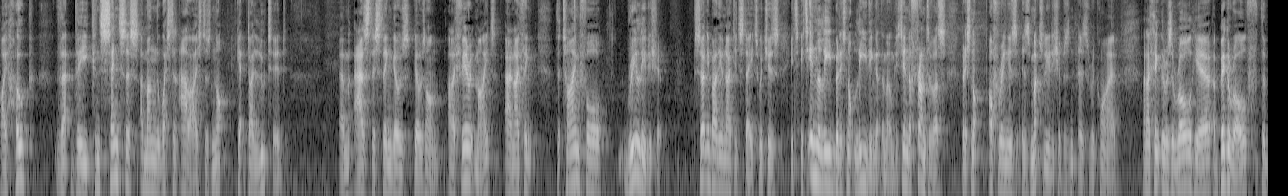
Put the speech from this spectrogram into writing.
I hope that the consensus among the Western allies does not get diluted um, as this thing goes, goes on. I fear it might, and I think the time for real leadership certainly by the United States, which is it's, it's in the lead, but it's not leading at the moment. It's in the front of us, but it's not offering as, as much leadership as, as required. And I think there is a role here, a bigger role. The,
